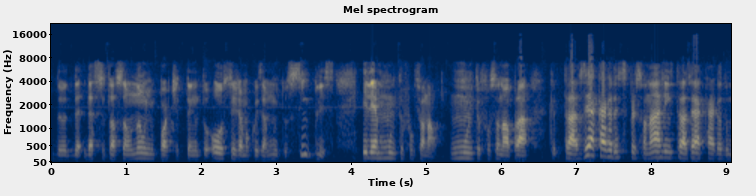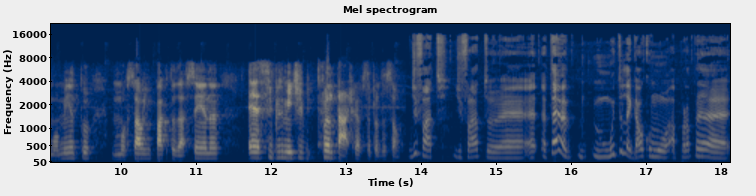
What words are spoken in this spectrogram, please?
do, dessa situação não importe tanto, ou seja, uma coisa muito simples, ele é muito funcional. Muito funcional para trazer a carga desses personagens, trazer a carga do momento, mostrar o impacto da cena é simplesmente fantástica essa produção. De fato, de fato. É, é, até muito legal como a própria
